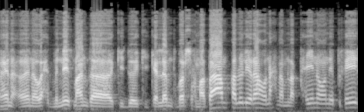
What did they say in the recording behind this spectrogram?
أنا أنا واحد من الناس معناتها كي كي كلمت برشا مطاعم قالوا لي راهو نحن ملقحين on est prêts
